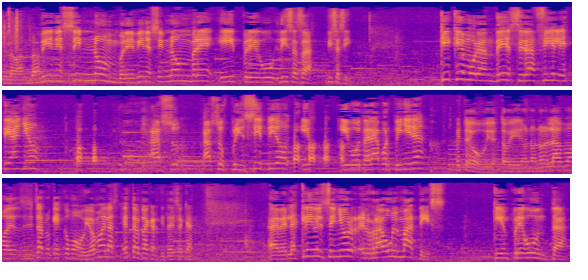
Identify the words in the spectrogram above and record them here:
¿Quién la manda? viene sin nombre, viene sin nombre y pregu- dice así, dice así. ¿Quique Morandé será fiel este año a, su- a sus principios y, y votará por Piñera? Esto es obvio, esto es obvio, no, no, no la vamos a desechar porque es como obvio. Vamos a ver esta otra cartita, dice acá. A ver, la escribe el señor Raúl Mates, quien pregunta,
